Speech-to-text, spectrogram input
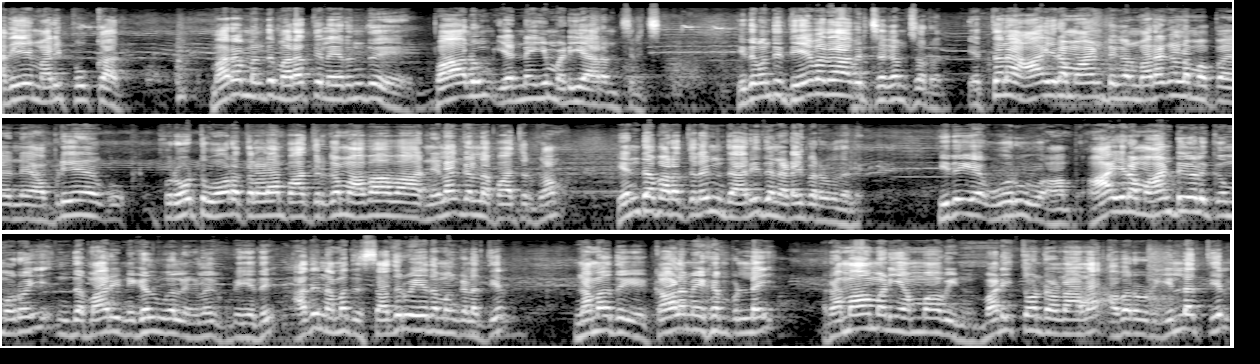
அதே மாதிரி பூக்காது. மரம் வந்து மரத்தில் இருந்து பாலும் எண்ணெயும் அடிய ஆரம்பிச்சிருச்சு. இது வந்து தேவதா விருச்சகம் சொல்கிறது எத்தனை ஆயிரம் ஆண்டுகள் மரங்கள் நம்ம இப்போ அப்படியே ரோட்டு ஓரத்துலலாம் பார்த்துருக்கோம் அவாவா நிலங்களில் பார்த்துருக்கோம். எந்த மரத்திலையும் இந்த அரிது நடைபெறுவதில்லை. இது ஒரு ஆயிரம் ஆண்டுகளுக்கு முறை இந்த மாதிரி நிகழ்வுகள் நிகழக்கூடியது. அது நமது சதுர்வேத மங்கலத்தில் நமது காளமேகம் பிள்ளை ரமாமணி அம்மாவின் வழித்தோன்றலான அவர் ஒரு இல்லத்தில்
